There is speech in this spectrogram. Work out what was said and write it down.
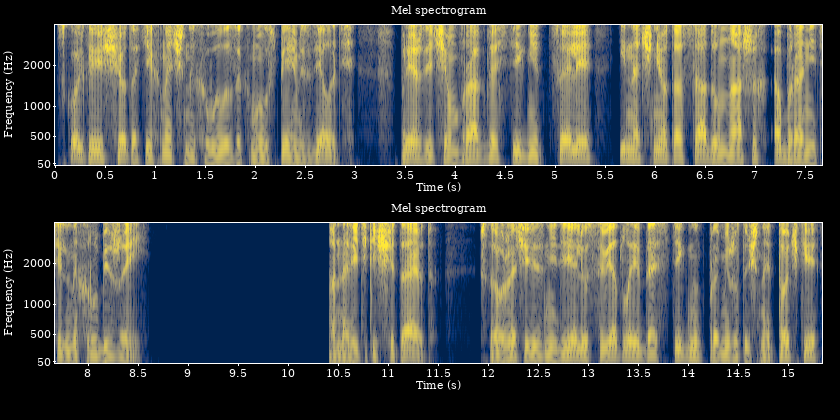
Сколько еще таких ночных вылазок мы успеем сделать, прежде чем враг достигнет цели и начнет осаду наших оборонительных рубежей? Аналитики считают, что уже через неделю светлые достигнут промежуточной точки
